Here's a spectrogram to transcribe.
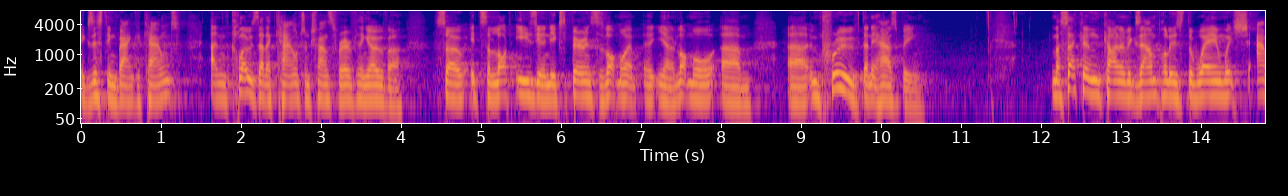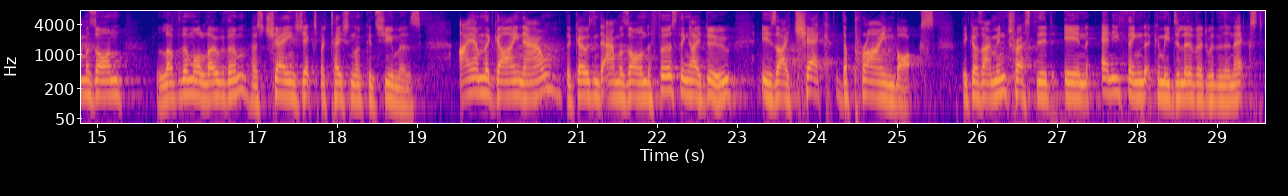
existing bank account and close that account and transfer everything over. So it's a lot easier, and the experience is a lot more, uh, you know, a lot more um, uh, improved than it has been. My second kind of example is the way in which Amazon love them or loathe them, has changed the expectation on consumers. I am the guy now that goes into Amazon. The first thing I do is I check the Prime box because I'm interested in anything that can be delivered within the next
